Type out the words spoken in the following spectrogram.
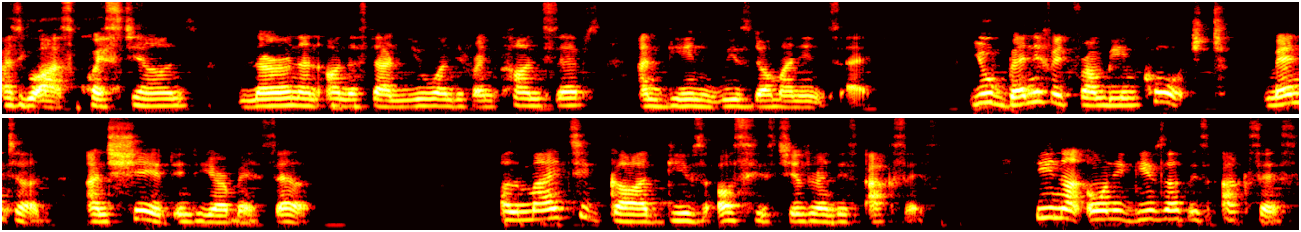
as you ask questions, learn and understand new and different concepts, and gain wisdom and insight. You benefit from being coached, mentored, and shaped into your best self. Almighty God gives us, His children, this access. He not only gives us this access,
